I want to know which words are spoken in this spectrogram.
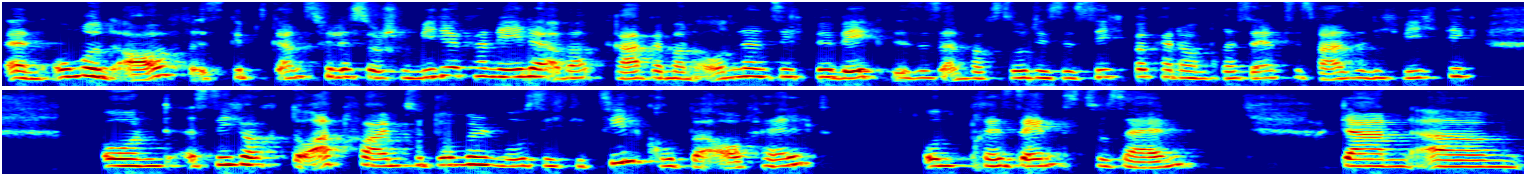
ein Um und Auf. Es gibt ganz viele Social-Media-Kanäle, aber gerade wenn man online sich bewegt, ist es einfach so, diese Sichtbarkeit und Präsenz ist wahnsinnig wichtig. Und sich auch dort vor allem zu dummeln, wo sich die Zielgruppe aufhält und präsent zu sein. Dann ähm,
